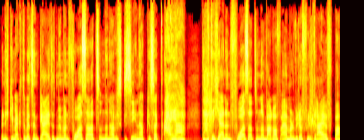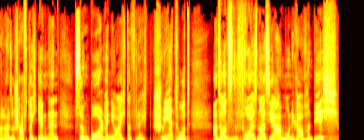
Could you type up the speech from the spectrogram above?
wenn ich gemerkt habe, jetzt entgleitet mir mein Vorsatz und dann habe ich es gesehen, habe gesagt, ah ja, da hatte ich ja einen Vorsatz und dann war er auf einmal wieder viel greifbarer. Also schafft euch irgendein Symbol, wenn ihr euch da vielleicht schwer tut. Ansonsten frohes neues Jahr, Monika, auch an dich.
